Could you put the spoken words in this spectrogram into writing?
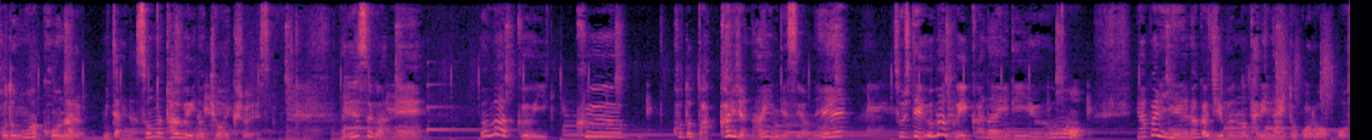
子供はこうなるみたいなそんな類の教育書です。ですがねうまくいくことばっかりじゃないんですよねそしてうまくいかない理由をやっぱりねなんか自分の足りないところを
